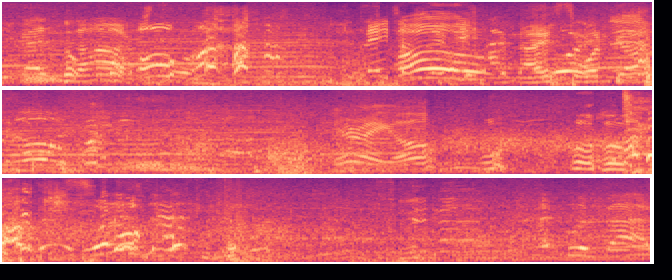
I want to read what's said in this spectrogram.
you guys suck! Oh! Later, Oh! baby! Nice one, guys. Oh, There I go. what is this? I flip back,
